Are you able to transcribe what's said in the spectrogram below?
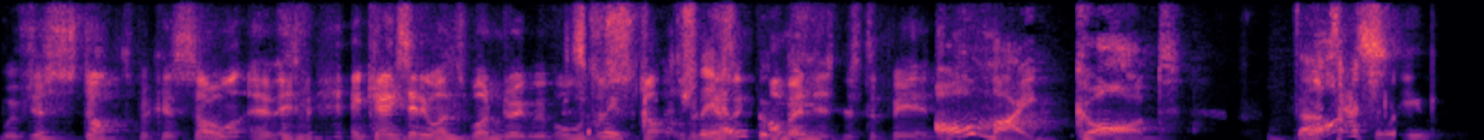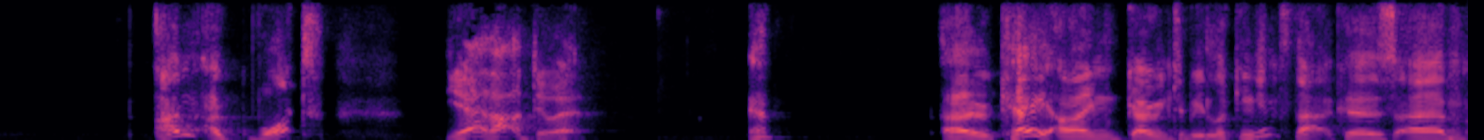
We've just stopped because someone, if, in case anyone's wondering, we've all Somebody's just stopped because a comment me. has just appeared. Oh my god. That's What? actually. I'm uh, what? Yeah, that'll do it. Okay, I'm going to be looking into that because um,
